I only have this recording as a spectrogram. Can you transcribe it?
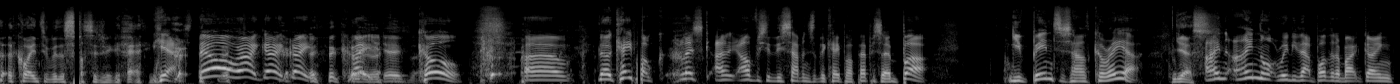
acquainted with the sausage again. Yes. Oh, right. Great. Great. Great. Cool. Um, no, K-pop. Let's. Obviously, this happens in the K-pop episode, but you've been to South Korea. Yes. I, I'm not really that bothered about going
